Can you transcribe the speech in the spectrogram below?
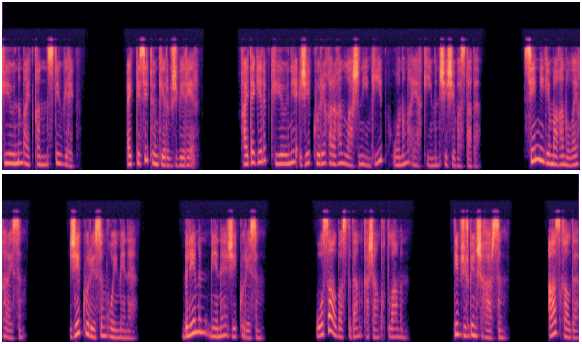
күйеуінің айтқанын істеу керек. Әйтпесе төңкеріп жіберер. Қайта келіп күйеуіне жек көре қараған лашын еңкейіп оның аяқ киімін шеше бастады. Сен неге маған олай қарайсың? Жек көресің ғой мені. Білемін мені жек көресің. Осы албастыдан қашан құтыламын? Деп жүрген шығарсың. Аз қалды.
